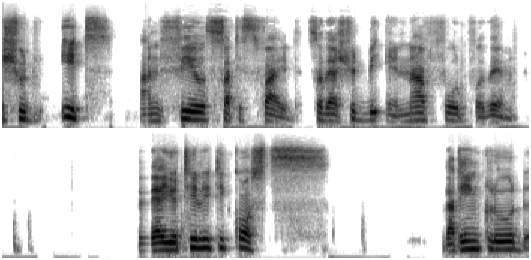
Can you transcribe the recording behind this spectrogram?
should eat and feel satisfied. So there should be enough food for them. their utility costs that include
